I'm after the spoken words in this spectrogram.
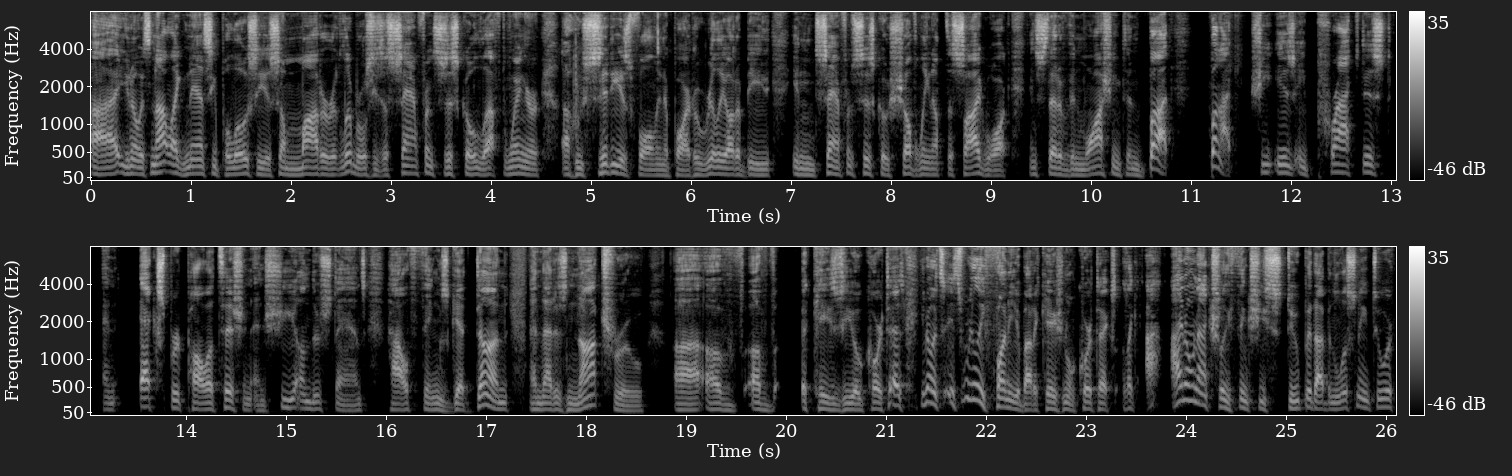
Uh, you know, it's not like Nancy Pelosi is some moderate liberal. She's a San Francisco left winger uh, whose city is falling apart, who really ought to be in San Francisco shoveling up the sidewalk instead of in Washington. But but she is a practiced and expert politician, and she understands how things get done. And that is not true uh, of, of Ocasio Cortez. You know, it's, it's really funny about occasional Cortex. Like, I, I don't actually think she's stupid. I've been listening to her.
